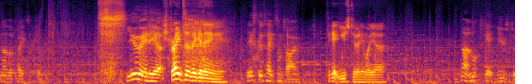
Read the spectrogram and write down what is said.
Another place to jump. You idiot! Straight to the beginning. This could take some time. To get used to, anyway, yeah. No, not to get used to.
